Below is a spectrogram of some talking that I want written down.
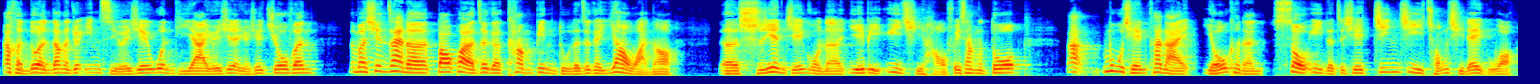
那很多人当然就因此有一些问题啊，有一些人有些纠纷。那么现在呢，包括了这个抗病毒的这个药丸哦，呃，实验结果呢也比预期好非常的多。那目前看来，有可能受益的这些经济重启类股哦，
